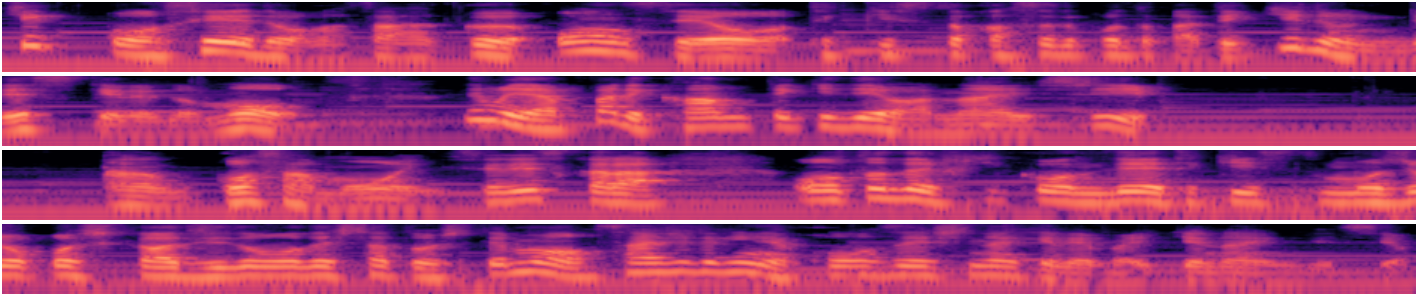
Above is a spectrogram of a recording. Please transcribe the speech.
結構精度が高く、音声をテキスト化することができるんですけれども、でもやっぱり完璧ではないし、あの、誤差も多いんですね。ですから、音で吹き込んでテキスト文字起こしか自動でしたとしても、最終的には構成しなければいけないんですよ。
